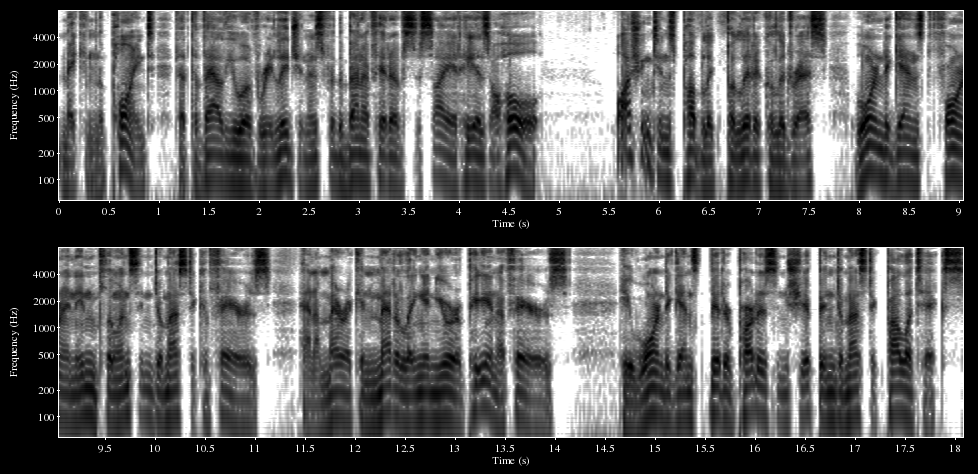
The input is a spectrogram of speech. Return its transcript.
making the point that the value of religion is for the benefit of society as a whole. Washington's public political address warned against foreign influence in domestic affairs and American meddling in European affairs. He warned against bitter partisanship in domestic politics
